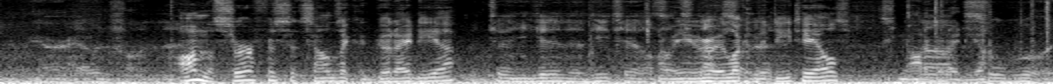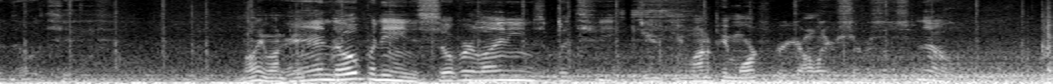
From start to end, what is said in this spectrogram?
Here we are having fun. On the surface, it sounds like a good idea. Until you get into the details. It's you not really so look at the details, it's not, a good Not idea. so good. Okay. well, you want to pay, Grand opening, Silver Linings Boutique. do, you, do you want to pay more for all your services? No, There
